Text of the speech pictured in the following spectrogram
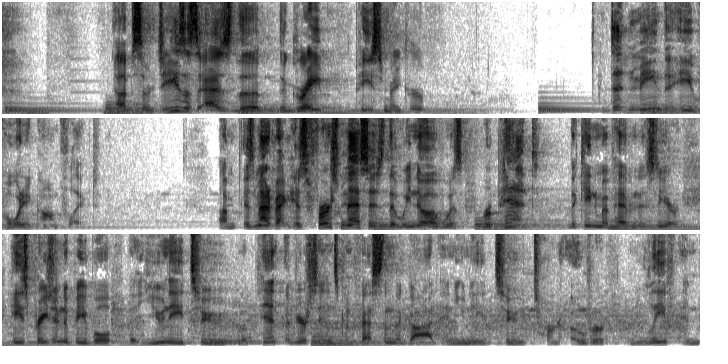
Um, so, Jesus, as the, the great peacemaker, didn't mean that he avoided conflict. Um, as a matter of fact, his first message that we know of was repent the kingdom of heaven is near. He's preaching to people that you need to repent of your sins, confess them to God, and you need to turn over a new leaf and,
